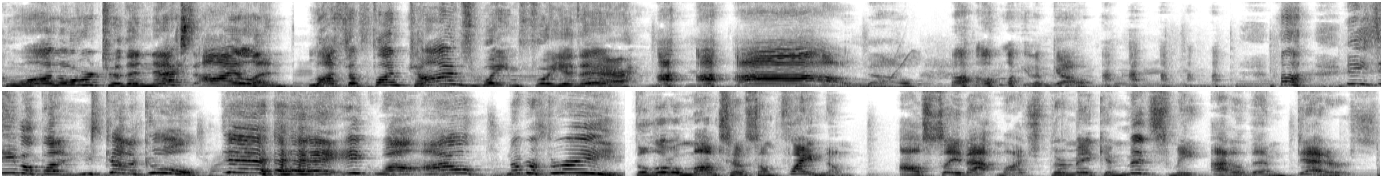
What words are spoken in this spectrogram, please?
Go on over to the next island. Lots of fun times waiting for you there. Oh no. Oh, look at him go. he's evil, but he's kind of cool. Yay! Inkwell Isle number three. The little monks have some fight in them. I'll say that much. They're making mincemeat out of them debtors.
